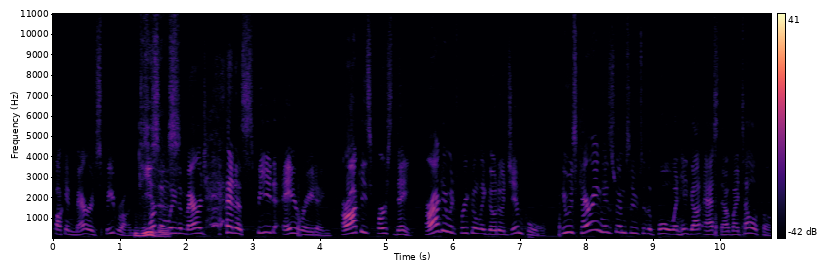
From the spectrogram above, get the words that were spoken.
fucking marriage speedrun. Jesus. Suddenly, the marriage had a speed A rating. Araki's first date. Araki would frequently go to a gym pool. He was carrying his swimsuit to the pool when he got asked out by telephone.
